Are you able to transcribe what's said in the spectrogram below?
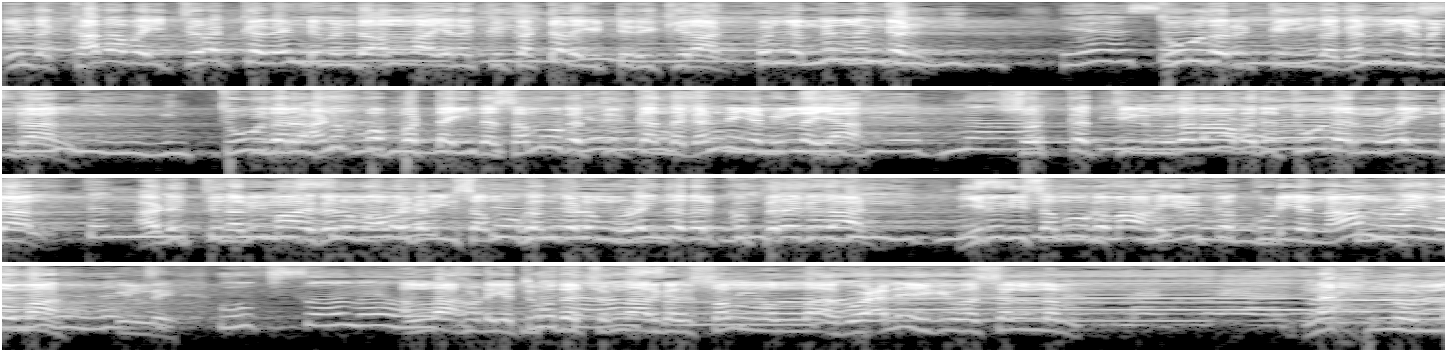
இந்த கதவை திறக்க வேண்டும் என்று அல்லாஹ் எனக்கு கட்டளையிட்டிருக்கிறான். கொஞ்சம் நில்லுங்கள். தூதருக்கு இந்த கண்ணியம் என்றால் தூதர் அனுப்பப்பட்ட இந்த சமூகத்திற்கு அந்த கண்ணியம் இல்லையா? சொர்க்கத்தில் முதலாவது தூதர் நுழைந்தால் அடுத்து நபிமார்களும் அவர்களின் சமூகங்களும் நுழைந்ததற்கு பிறகுதான் இறுதி சமூகமாக இருக்கக்கூடிய நாம் நுழைவோமா? இல்லை. அல்லாஹுடைய தூதர் சொன்னார்கள் ஸல்லல்லாஹு அலைஹி வஸல்லம் நஹ்னுல்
